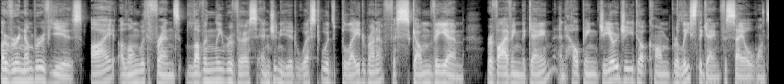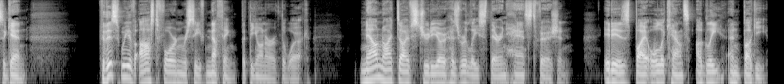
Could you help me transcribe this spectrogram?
Over a number of years, I, along with friends, lovingly reverse engineered Westwood's Blade Runner for ScummVM, reviving the game and helping GOG.com release the game for sale once again. For this, we have asked for and received nothing but the honour of the work. Now, Nightdive Studio has released their enhanced version. It is, by all accounts, ugly and buggy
